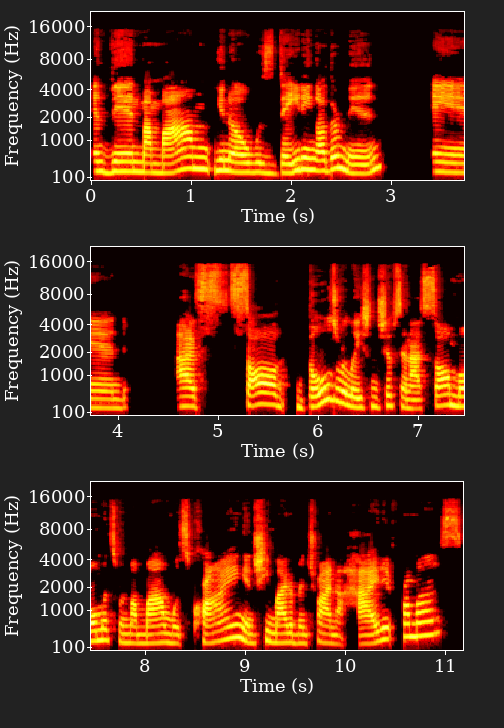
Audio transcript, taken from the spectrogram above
And then my mom, you know, was dating other men and I saw those relationships and I saw moments when my mom was crying and she might have been trying to hide it from us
